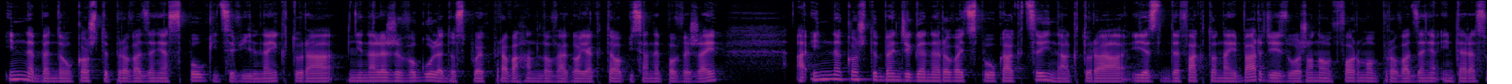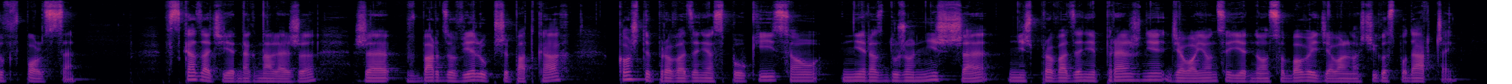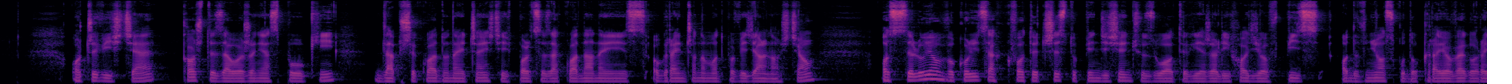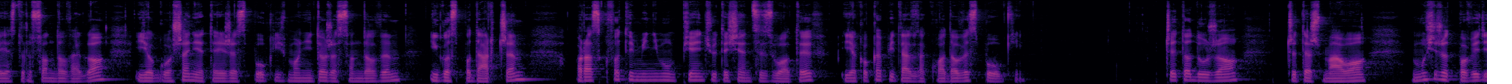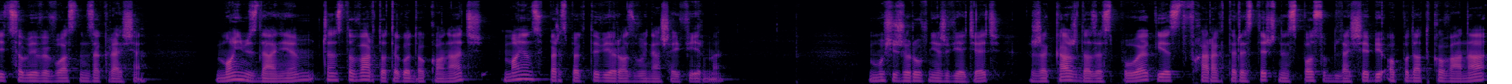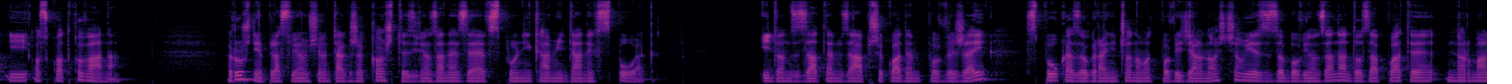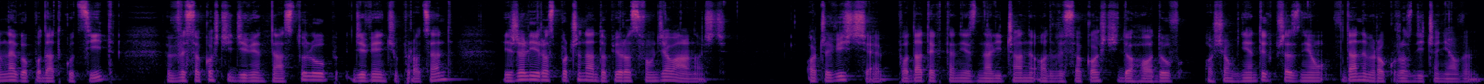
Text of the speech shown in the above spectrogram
Inne będą koszty prowadzenia spółki cywilnej, która nie należy w ogóle do spółek prawa handlowego, jak te opisane powyżej, a inne koszty będzie generować spółka akcyjna, która jest de facto najbardziej złożoną formą prowadzenia interesów w Polsce. Wskazać jednak należy, że w bardzo wielu przypadkach koszty prowadzenia spółki są nieraz dużo niższe niż prowadzenie prężnie działającej jednoosobowej działalności gospodarczej. Oczywiście koszty założenia spółki, dla przykładu najczęściej w Polsce zakładanej z ograniczoną odpowiedzialnością, oscylują w okolicach kwoty 350 zł, jeżeli chodzi o wpis od wniosku do Krajowego Rejestru Sądowego i ogłoszenie tejże spółki w monitorze sądowym i gospodarczym oraz kwoty minimum 5000 zł jako kapitał zakładowy spółki. Czy to dużo, czy też mało, musisz odpowiedzieć sobie we własnym zakresie. Moim zdaniem często warto tego dokonać, mając w perspektywie rozwój naszej firmy. Musisz również wiedzieć, że każda ze spółek jest w charakterystyczny sposób dla siebie opodatkowana i oskładkowana. Różnie plasują się także koszty związane ze wspólnikami danych spółek. Idąc zatem za przykładem powyżej, spółka z ograniczoną odpowiedzialnością jest zobowiązana do zapłaty normalnego podatku CIT w wysokości 19 lub 9%, jeżeli rozpoczyna dopiero swą działalność. Oczywiście podatek ten jest naliczany od wysokości dochodów osiągniętych przez nią w danym roku rozliczeniowym.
